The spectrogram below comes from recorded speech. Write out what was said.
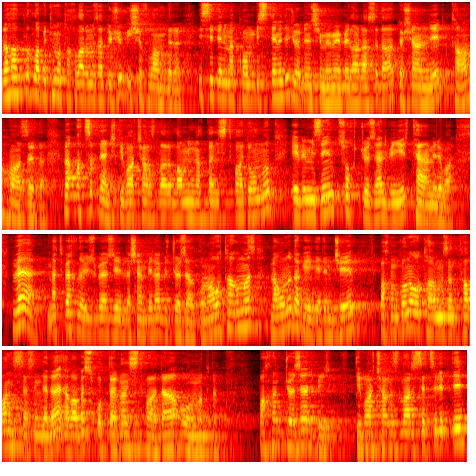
rahatlıqla bütün otaqlarımıza düşüb işıqlandırır. İsidilmə kombi sistemidir. Gördüyünüz kimi mebel arası da döşənilib, tam hazırdır. Və açıq rəng divar kağızları laminatdan istifadə olunub. Evimizin çox gözəl bir təmiri var. Və mətbəxlə üzbəüz yerləşən belə bir gözəl qonaq otağımız və onu da qeyd edim ki, baxın qonaq otağımızın tavan hissəsində də əlavə spotlardan istifadə olunubdur. Baxın gözəl bir divar kağızları seçilibdir.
